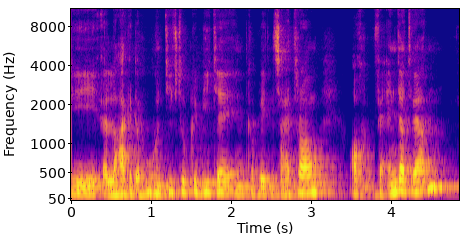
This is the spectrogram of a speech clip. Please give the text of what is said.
die Lage der Hoch- und Tiefdruckgebiete im konkreten Zeitraum auch verändert werden.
